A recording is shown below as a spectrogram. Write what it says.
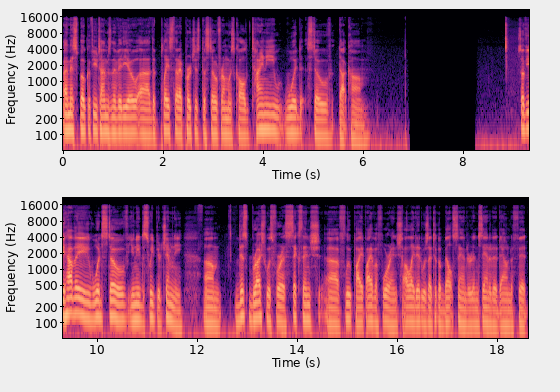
I misspoke a few times in the video. Uh, the place that I purchased the stove from was called tinywoodstove.com. So if you have a wood stove, you need to sweep your chimney. Um, this brush was for a six inch uh, flue pipe. I have a four inch. All I did was I took a belt sander and sanded it down to fit.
